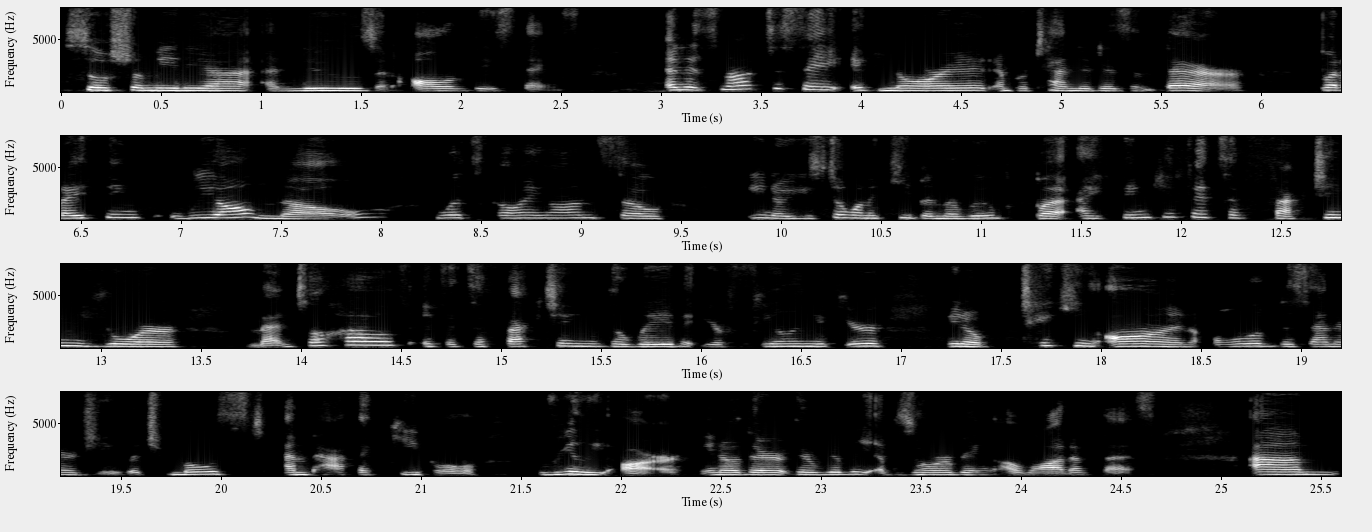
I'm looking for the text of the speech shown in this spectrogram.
social media and news and all of these things. And it's not to say ignore it and pretend it isn't there, but I think we all know what's going on. So, you know, you still want to keep in the loop, but I think if it's affecting your mental health, if it's affecting the way that you're feeling, if you're, you know, taking on all of this energy, which most empathic people really are, you know, they're they're really absorbing a lot of this. Um,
